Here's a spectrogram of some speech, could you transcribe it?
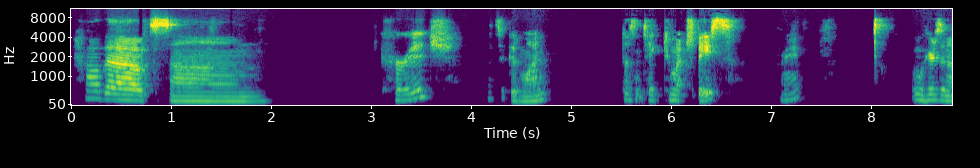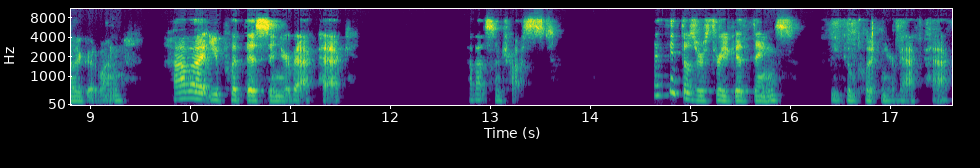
How about some courage? That's a good one. Doesn't take too much space, right? Oh, here's another good one. How about you put this in your backpack? How about some trust? I think those are three good things you can put in your backpack,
